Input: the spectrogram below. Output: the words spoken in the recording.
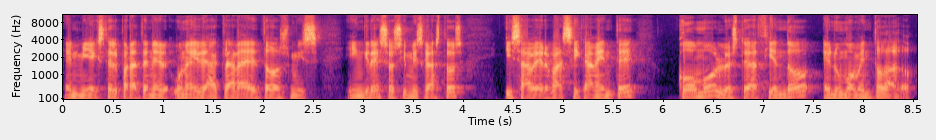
en mi Excel para tener una idea clara de todos mis ingresos y mis gastos y saber básicamente cómo lo estoy haciendo en un momento dado.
